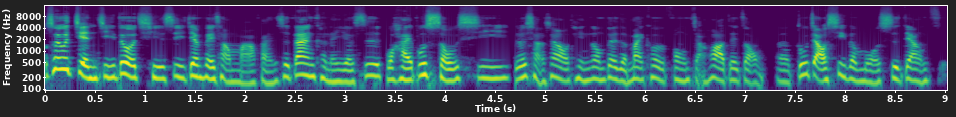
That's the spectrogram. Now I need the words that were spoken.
所以我剪辑对我其实是一件非常麻烦事，但可能也是我还不熟悉，比如想象有听众对着麦克风讲话这种呃独角戏的模式这样子。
